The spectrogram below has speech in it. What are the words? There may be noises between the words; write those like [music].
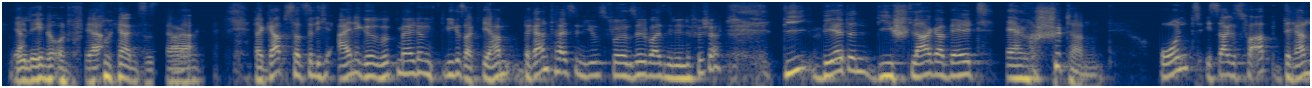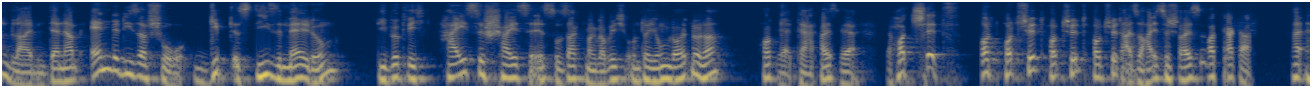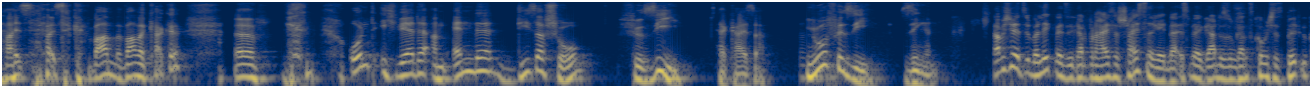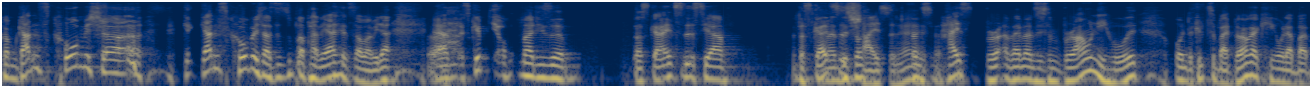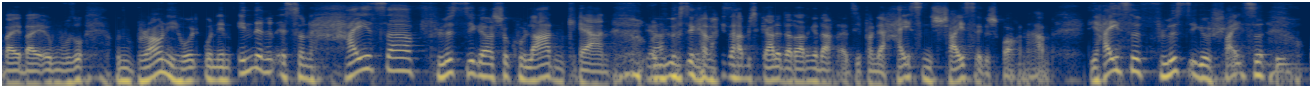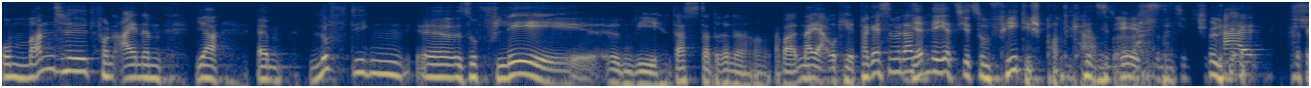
Ja. Helene und Ja. Florian zu sagen. Da gab es tatsächlich einige Rückmeldungen. Wie gesagt, wir haben brandheiße News, Florian Silbereisen, Helene Fischer. Die werden die Schlagerwelt erschüttern. Und ich sage es vorab, dranbleiben, denn am Ende dieser Show gibt es diese Meldung, die wirklich heiße Scheiße ist, so sagt man, glaube ich, unter jungen Leuten, oder? Hot, Ja, der, heiß, der, der Hot Shit. hot, hot Shit, Hot Shit, Hot Shit, also heiße Scheiße. Hot Kacker. He- heiß, [laughs] heiße, warme, warme Kacke. Ähm, [laughs] Und ich werde am Ende dieser Show für Sie, Herr Kaiser, nur für Sie singen. Da habe ich mir jetzt überlegt, wenn Sie gerade von heißer Scheiße reden, da ist mir gerade so ein ganz komisches Bild gekommen. Ganz komischer, [laughs] ganz komisch, das ist super pervers jetzt nochmal wieder. Ähm, es gibt ja auch immer diese, das Geilste ist ja, Das Geilste ist Scheiße. wenn Ne? Bra- wenn man sich so einen Brownie holt und das gibt es so bei Burger King oder bei, bei, bei irgendwo so, und einen Brownie holt und im Inneren ist so ein heißer, flüssiger Schokoladenkern. Ja. Und lustigerweise habe ich gerade daran gedacht, als Sie von der heißen Scheiße gesprochen haben. Die heiße, flüssige Scheiße ummantelt von einem, ja, ähm, luftigen äh, Soufflé irgendwie. Das ist da drinne. Aber naja, okay, vergessen wir das. Werden wir jetzt hier zum Fetisch-Podcast? [laughs] Nee, zum- zum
